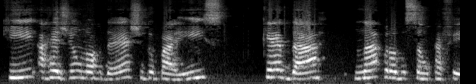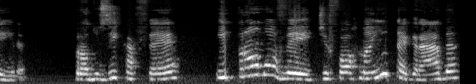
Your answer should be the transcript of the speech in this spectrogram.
que a região nordeste do país quer dar na produção cafeira produzir café e promover de forma integrada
